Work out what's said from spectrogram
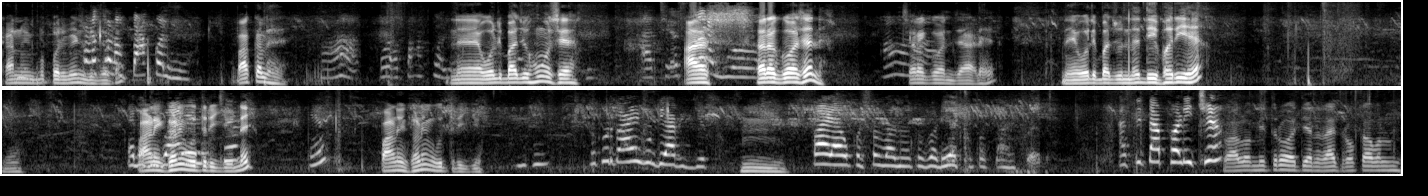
કાનવી બપોર વીણ દીધો. પાકલ હે? છે. હા ને ઓલી બાજુ શું છે? આ સરગવો. છે ને? સરગવાનું ઝાડ છે ને ઓલી બાજુ નદી ભરી છે પાણી ઘણું ઉતરી ગયું ને? પાણી ઘણું ઉતરી ગયું. ટુકુર આવી ગયો હમ. પાડા ઉપર સવાનું તો પણ હેઠું પર આ સીતાફળી છે. ચાલો હાલો મિત્રો અત્યારે રાત રોકાવાનું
